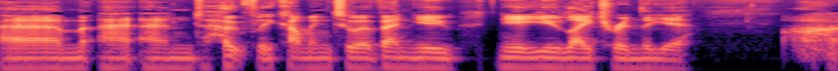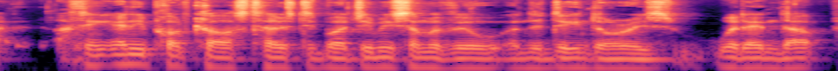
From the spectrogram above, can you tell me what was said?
um, and hopefully coming to a venue near you later in the year. I think any podcast hosted by Jimmy Somerville and Nadine Dorries would end up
